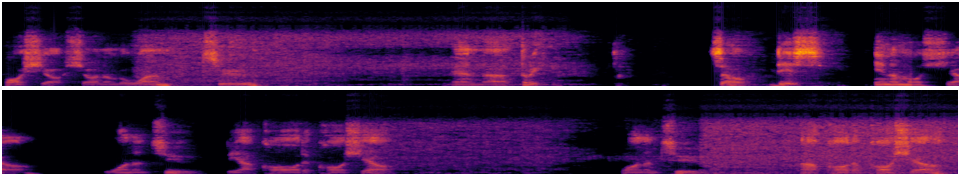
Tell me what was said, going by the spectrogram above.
four shells, shell number one, two, and uh, three. So this innermost shell, one and two, they are called the core shell. One and two are called the core shell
